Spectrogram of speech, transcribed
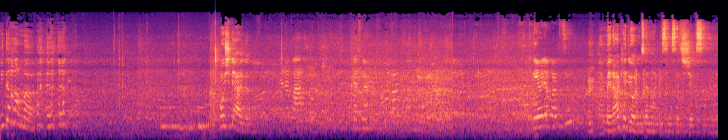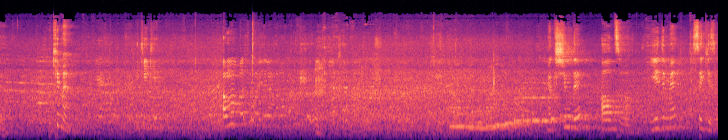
Bir daha mı? Hoş geldin. Niye öyle baktın? Ben merak ediyorum sen hangisini seçeceksin diye. İki mi? 2 2. Ama. Bak şimdi altı mı? Yedi mi? Sekiz mi?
